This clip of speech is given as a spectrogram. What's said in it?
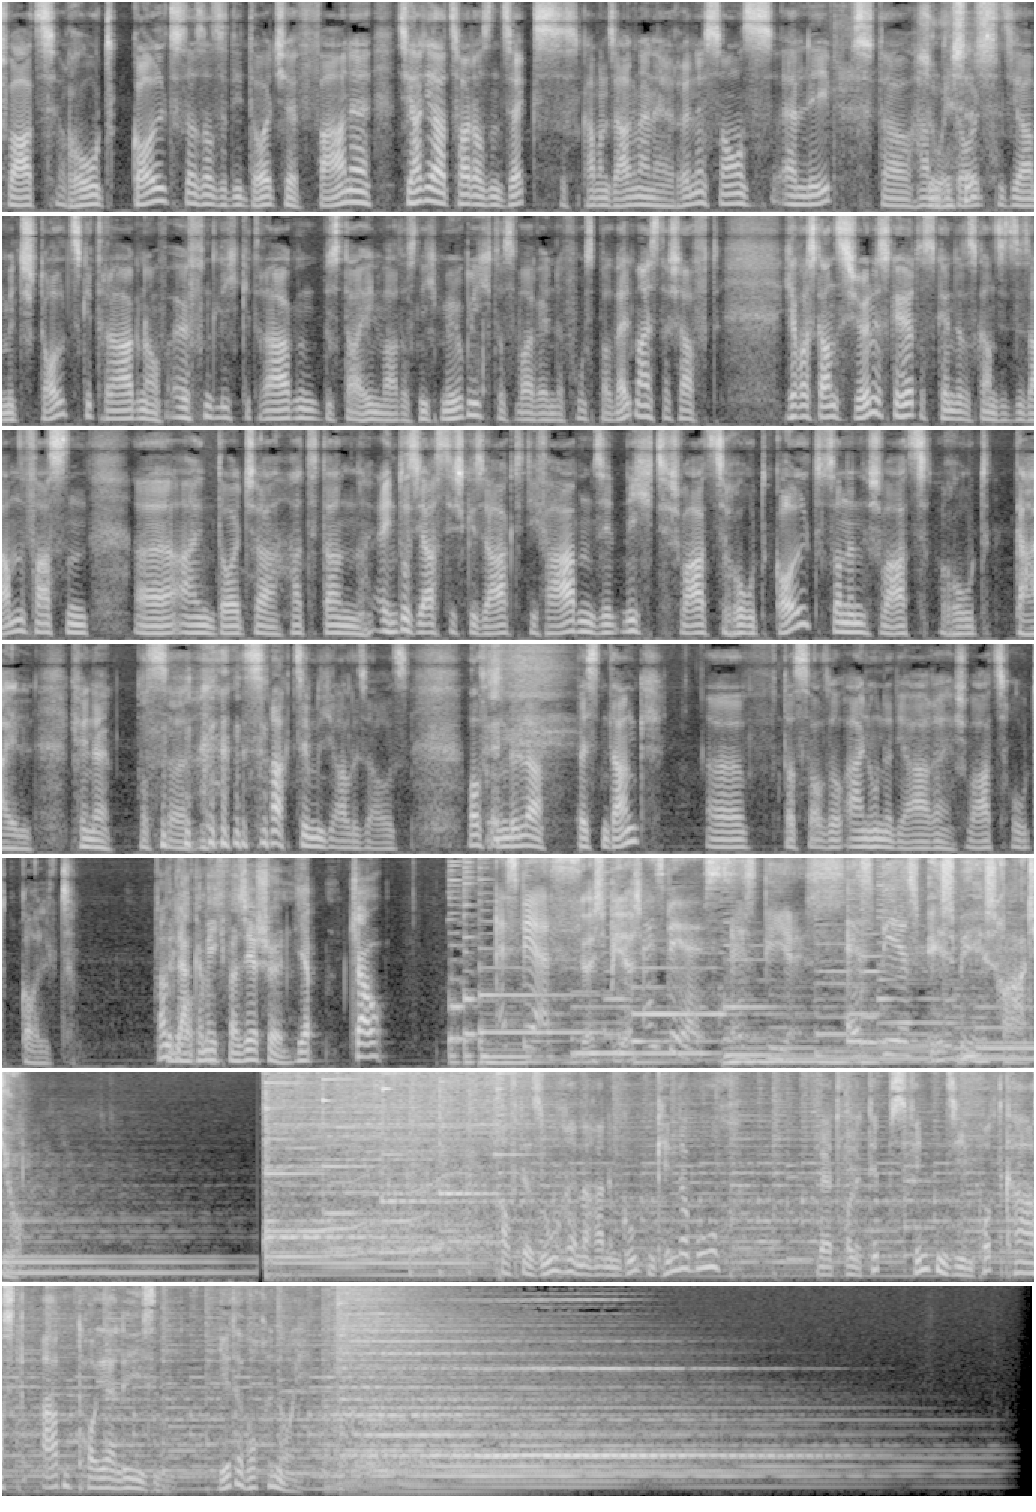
Schwarz-Rot-Gold, das ist also die deutsche Fahne. Sie hat ja 2006, das kann man sagen, eine Renaissance erlebt. Da haben so die Deutschen sie ja mit Stolz getragen, auch öffentlich getragen. Bis dahin war das nicht möglich. Das war während der Fußball-Weltmeisterschaft. Ich habe was ganz Schönes gehört, das könnte das Ganze zusammenfassen. Äh, ein Deutscher hat dann enthusiastisch gesagt, die Farben sind nicht Schwarz-Rot-Gold, sondern Schwarz-Rot-Geil. Ich finde, das, äh, sagt ziemlich alles aus. Wolfgang Müller, besten Dank. Äh, das ist also 100 Jahre Schwarz-Rot-Gold. Danke, Bedanke mich, war sehr schön. Ja, ciao. SBS. SBS. SBS. SBS. SBS. SBS Radio. Auf der Suche nach einem guten Kinderbuch? Wertvolle Tipps finden Sie im Podcast Abenteuer lesen. Jede Woche neu.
